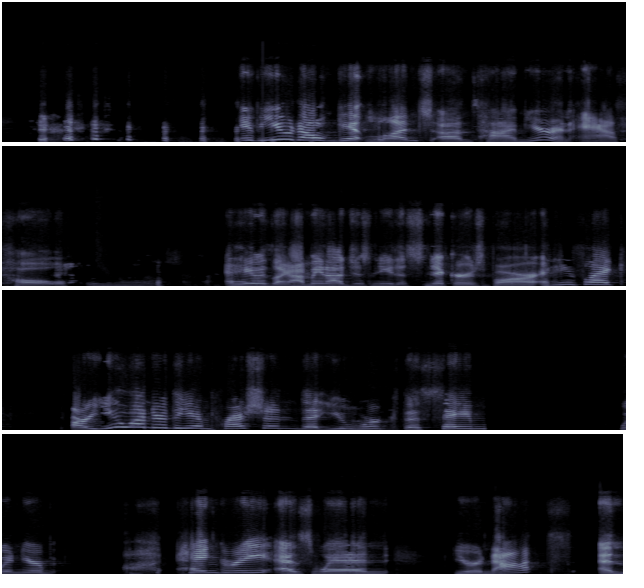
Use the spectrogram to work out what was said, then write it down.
if you don't get lunch on time, you're an asshole. And he was like, I mean, I just need a Snickers bar. And he's like, Are you under the impression that you mm-hmm. work the same when you're hangry as when you're not? And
